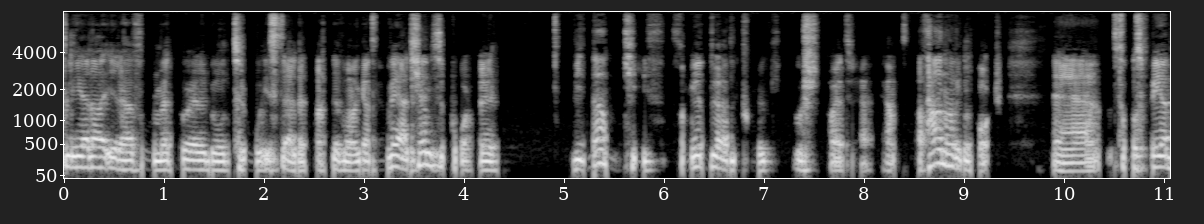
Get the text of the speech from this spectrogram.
flera i det här forumet började då tro istället att det var en ganska välkänd supporter vid namn Keith, som är dödligt sjuk, usch vad jag tror hemskt, att han hade gått bort. Eh, så då spred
